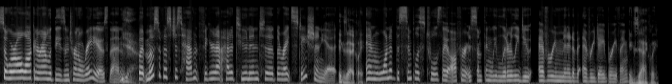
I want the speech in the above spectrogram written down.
So we're all walking around with these internal radios then. Yeah. But most of us just haven't figured out how to tune into the right station yet. Exactly. And one of the simplest tools they offer is something we literally do every minute of everyday breathing. Exactly.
